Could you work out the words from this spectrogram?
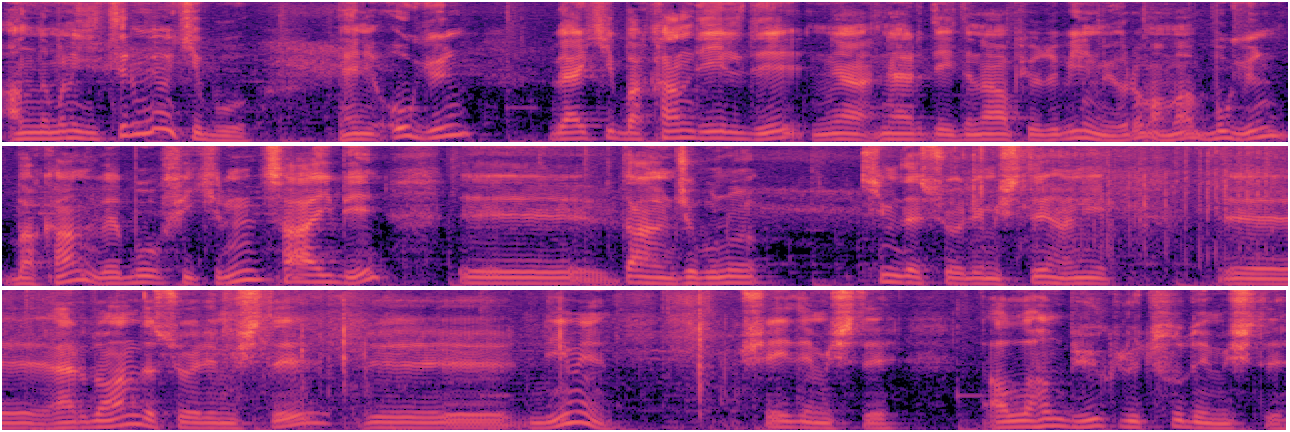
anlamını yitirmiyor ki bu. Yani o gün belki bakan değildi, ne, neredeydi, ne yapıyordu bilmiyorum ama bugün bakan ve bu fikrin sahibi. Ee, daha önce bunu kim de söylemişti? Hani e, Erdoğan da söylemişti, ee, değil mi? Şey demişti. Allah'ın büyük lütfu demişti.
